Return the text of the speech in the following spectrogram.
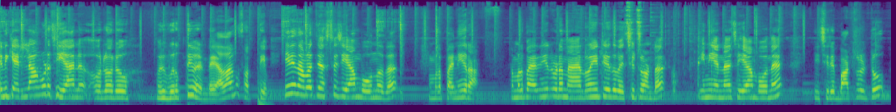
എനിക്ക് എല്ലാം കൂടെ ചെയ്യാൻ ഒരു ഒരു വൃത്തി വേണ്ടേ? അതാണ് സത്യം. ഇനി നമ്മൾ ജസ്റ്റ് ചെയ്യാൻ പോകുന്നത് നമ്മൾ പനീറാണ് നമ്മൾ പനീർ ഇവിടെ മാരിനേറ്റ് ചെയ്ത് വെച്ചിട്ടുണ്ട്. ഇനി എന്നാ ചെയ്യാൻ പോകുന്നത് ഇച്ചിരി ബട്ടർ ഇട്ടു.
